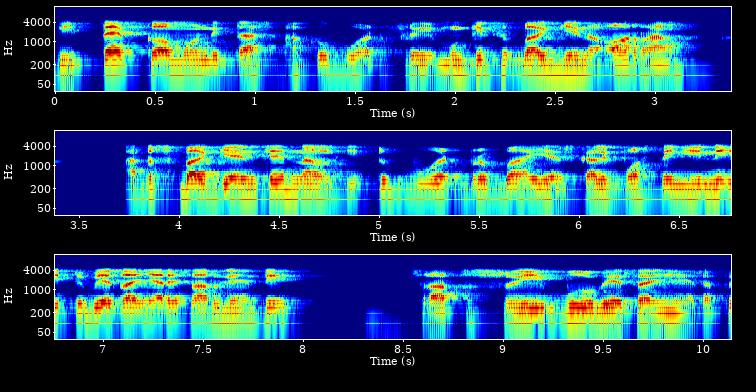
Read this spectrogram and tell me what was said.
di tab komunitas aku buat free. Mungkin sebagian orang atau sebagian channel itu buat berbayar. Sekali posting ini itu biasanya harganya nanti 100 ribu biasanya. Tapi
